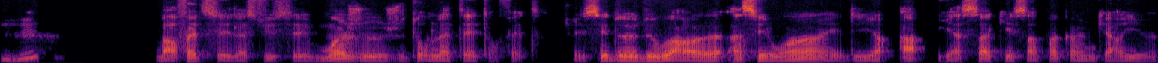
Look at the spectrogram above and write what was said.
Mm-hmm. Bah, en fait, c'est l'astuce, c'est moi, je, je, tourne la tête, en fait. J'essaie de, de voir euh, assez loin et de dire, ah, il y a ça qui est sympa quand même qui arrive.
